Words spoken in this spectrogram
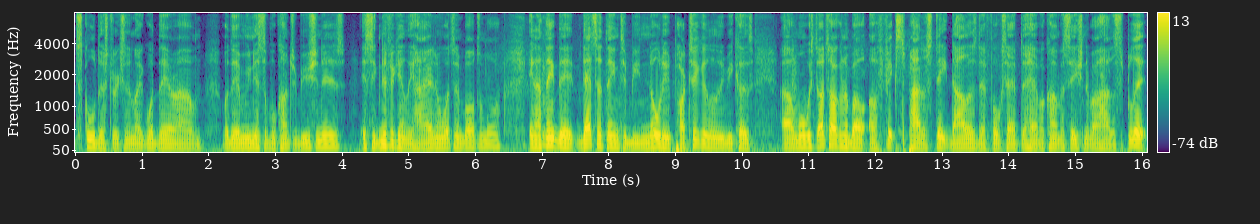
school districts and like what their um what their municipal contribution is, it's significantly higher than what's in Baltimore, and I think that that's a thing to be noted, particularly because. Uh, when we start talking about a fixed pot of state dollars that folks have to have a conversation about how to split,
